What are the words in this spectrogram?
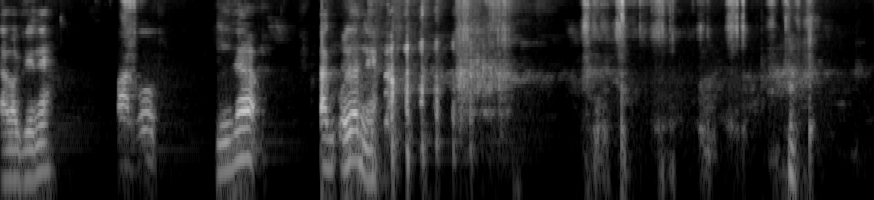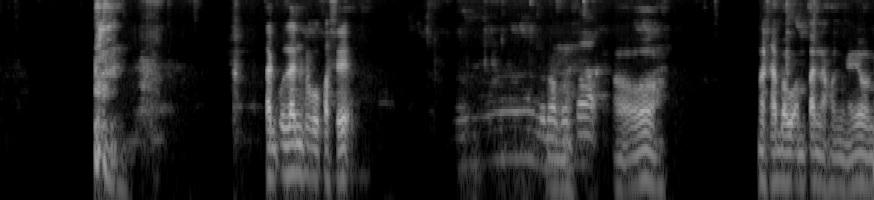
tawag din eh. Pago. Hindi. Tag-ulan eh. Tag-ulan po kasi. Hmm, nababasa. Oo. Masabaw ang panahon ngayon.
